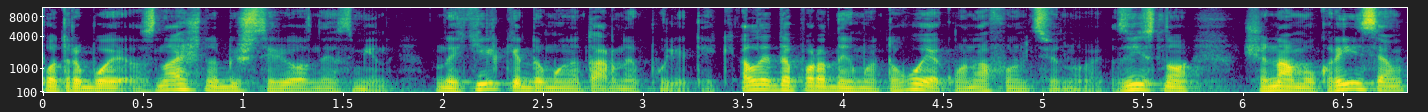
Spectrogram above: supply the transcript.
потребує значно більш серйозних змін не тільки до монетарної політики, але й до парадигми того, як вона функціонує. Звісно, що нам, українцям,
